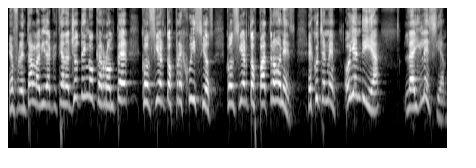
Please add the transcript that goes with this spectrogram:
enfrentar la vida cristiana, yo tengo que romper con ciertos prejuicios, con ciertos patrones. Escúchenme, hoy en día la iglesia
